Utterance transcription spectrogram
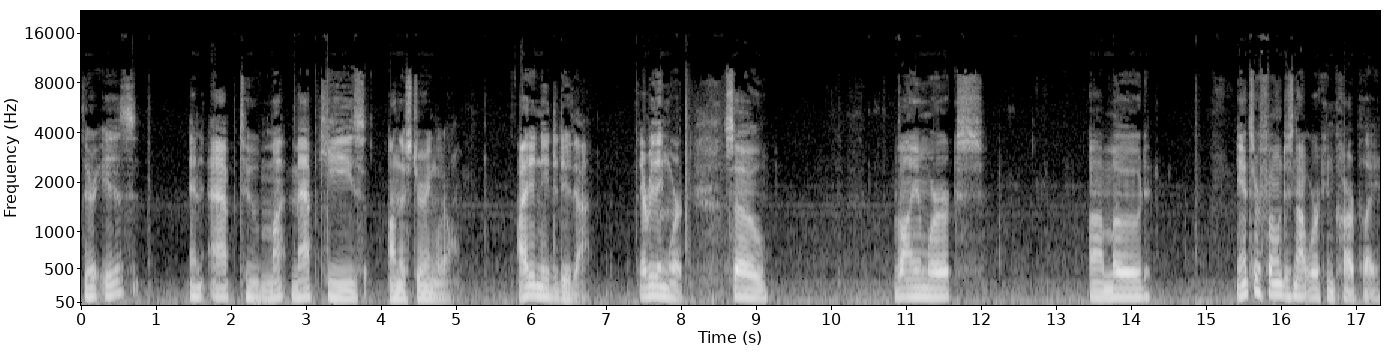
there is an app to map keys on the steering wheel. I didn't need to do that. Everything worked. So volume works, uh, mode. Answer phone does not work in CarPlay,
